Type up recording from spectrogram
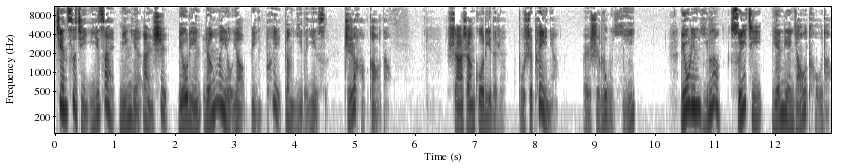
见自己一再明言暗示，刘玲仍没有要屏退邓毅的意思。只好告道：“杀伤郭丽的人不是佩娘，而是陆仪。”刘玲一愣，随即连连摇头道：“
